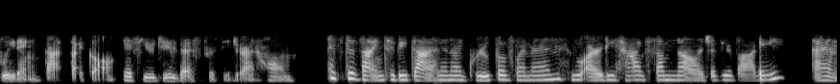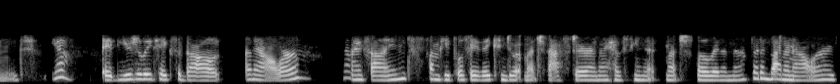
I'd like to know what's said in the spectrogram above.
bleeding that cycle if you do this procedure at home. It's designed to be done in a group of women who already have some knowledge of your body. And yeah, it usually takes about an hour I find some people say they can do it much faster, and I have seen it much slower than that, but about an hour is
